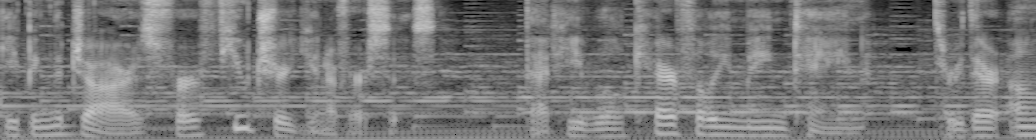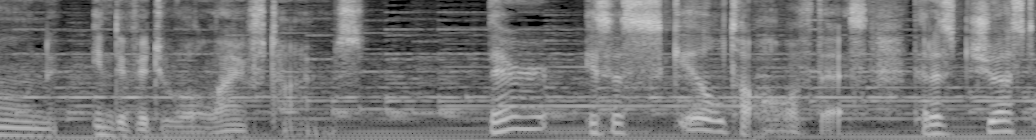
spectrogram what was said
keeping the jars for future universes that he will carefully maintain through their own individual lifetimes. There is a skill to all of this that is just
